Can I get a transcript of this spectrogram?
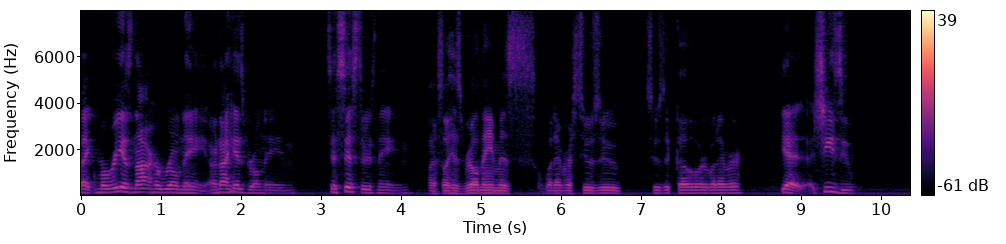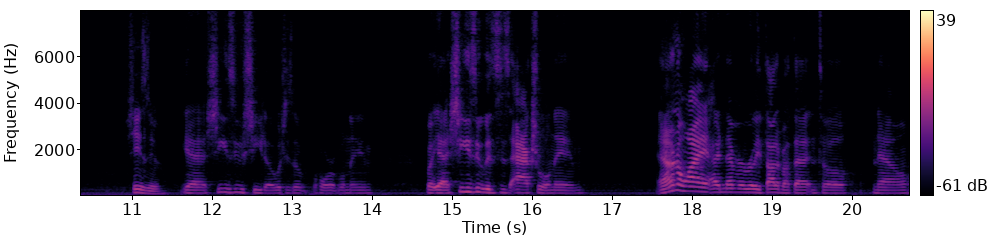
like Maria's not her real name or not his real name. It's his sister's name. Oh, so his real name is whatever Suzu Suzuko or whatever. Yeah, Shizu. Shizu. Yeah, Shizu Shido, which is a horrible name. But yeah, Shizu is his actual name. And I don't know why I never really thought about that until now.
